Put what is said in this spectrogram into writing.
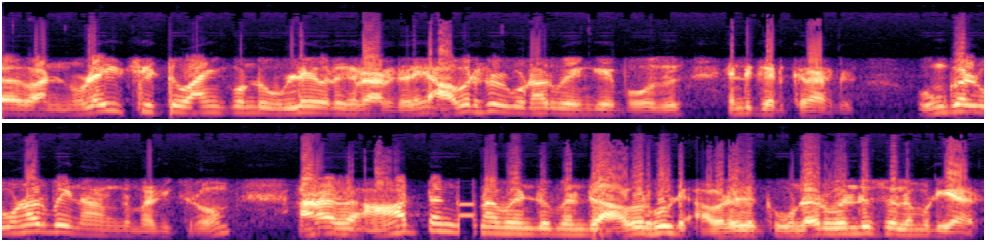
அஹ், நுழைவுச்சீட்டு வாங்கி கொண்டு உள்ளே வருகிறார்களே அவர்கள் உணர்வு எங்கே போகுது என்று கேட்கிறார்கள். உங்கள் உணர்வை நாங்கள் மதிக்கிறோம். ஆனால் ஆட்டம் காண வேண்டும் என்று அவர்களுடைய அவர்களுக்கு உணர்வு என்று சொல்ல முடியாது.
